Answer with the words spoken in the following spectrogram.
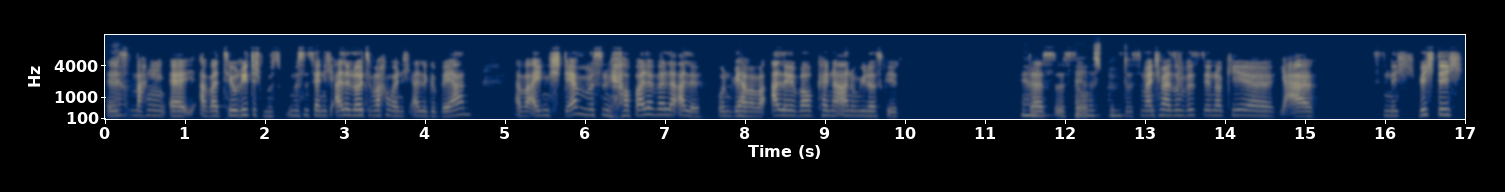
das ja. machen, äh, aber theoretisch müssen es ja nicht alle Leute machen, weil nicht alle gebären. Aber eigentlich sterben müssen wir auf alle Fälle alle. Und wir haben aber alle überhaupt keine Ahnung, wie das geht. Ja. Das ist so. Ja, das, das, ist manchmal so ein bisschen, okay, äh, ja, ist nicht wichtig,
